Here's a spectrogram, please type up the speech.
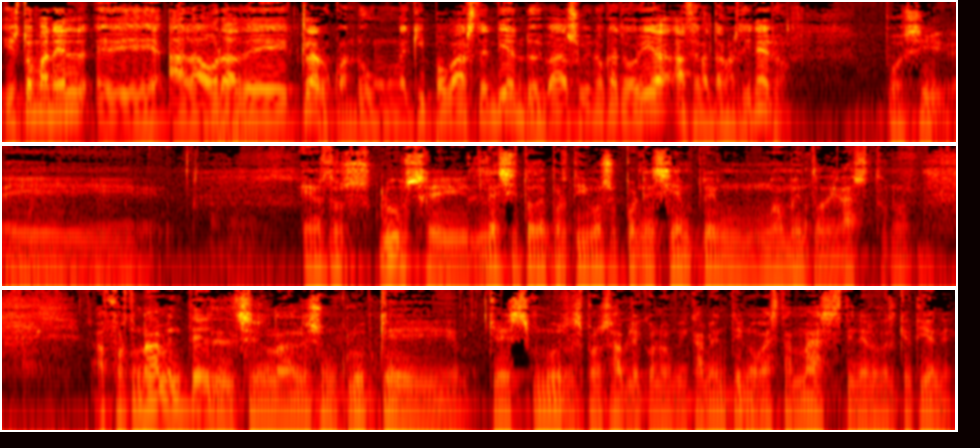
Y esto, Manel, eh, a la hora de, claro, cuando un equipo va ascendiendo y va subiendo categoría, hace falta más dinero. Pues sí, eh, en estos clubes eh, el éxito deportivo supone siempre un, aumento de gasto, ¿no? Afortunadamente el Seis Nadal es un club que, que es muy responsable económicamente y no gasta más dinero del que tiene,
